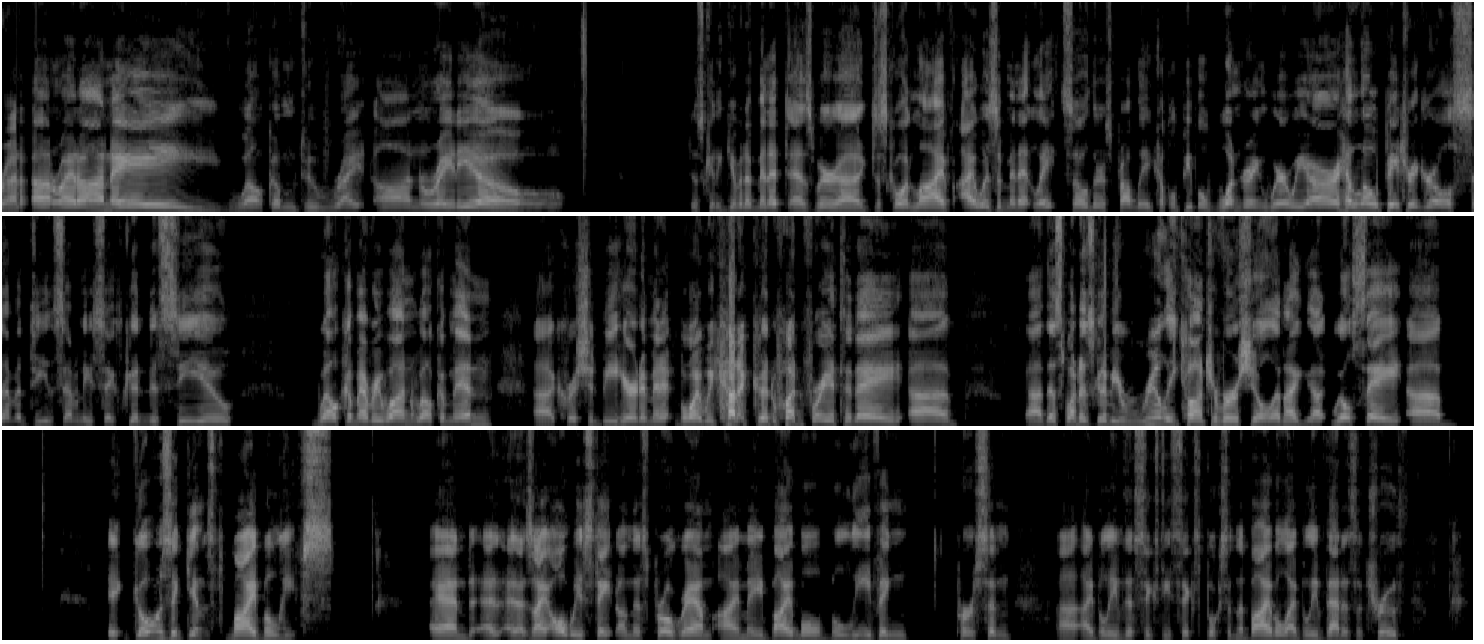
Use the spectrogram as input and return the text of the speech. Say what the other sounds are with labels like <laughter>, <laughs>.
Right on, right on. Hey, welcome to Right On Radio. Just going to give it a minute as we're uh, just going live. I was a minute late, so there's probably a couple of people wondering where we are. Hello, Patriot Girl 1776. Good to see you. Welcome, everyone. Welcome in. Uh, Chris should be here in a minute. Boy, we got a good <laughs> one for you today. Uh, uh, this one is going to be really controversial, and I uh, will say um, it goes against my beliefs. And as, as I always state on this program, I'm a Bible believing person. Uh, I believe the 66 books in the Bible. I believe that is the truth.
